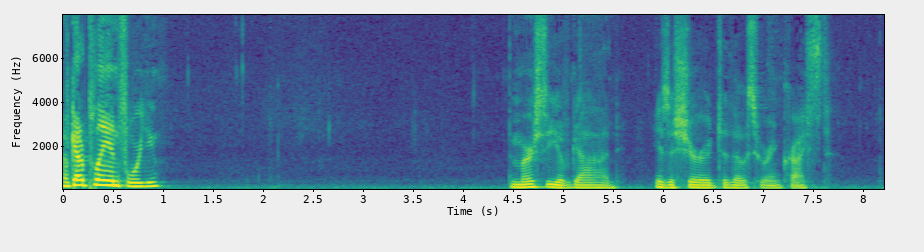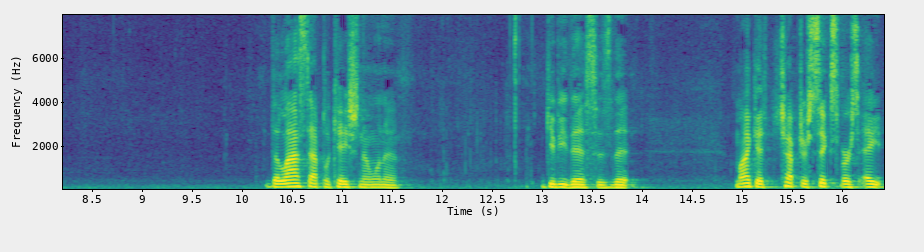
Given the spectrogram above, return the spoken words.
I've got a plan for you. The mercy of God is assured to those who are in Christ. The last application I want to give you this is that Micah chapter 6, verse 8.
